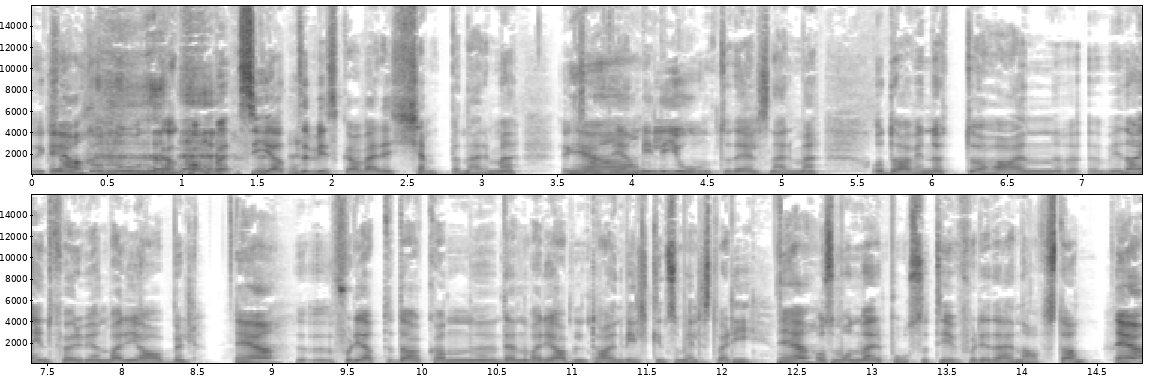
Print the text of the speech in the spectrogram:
Ikke Ja. Og noen kan komme og si at vi skal være kjempenærme. Ikke sant? En milliontedels nærme. Og da er vi nødt til å ha en Da innfører vi en variabel. Ja. Fordi at da kan den variabelen ta en hvilken som helst verdi. Ja. Og så må den være positiv fordi det er en avstand. Ja.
